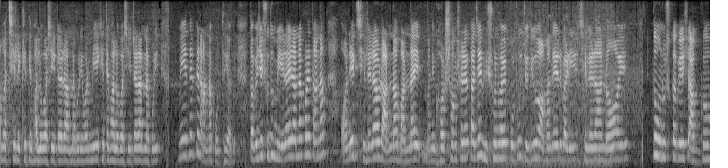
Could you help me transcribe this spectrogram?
আমার ছেলে খেতে ভালোবাসে, এটা রান্না করি। আমার মেয়ে খেতে ভালোবাসে, এটা রান্না করি। মেয়েদেরকে রান্না করতেই হবে। তবে যে শুধু মেয়েরাই রান্না করে তা না, অনেক ছেলেরাও রান্না বান্নায় মানে ঘর সংসারের কাজে ভীষণভাবে পটু, যদিও আমাদের বাড়ির ছেলেরা নয়। তো অনুষ্কা বেশ আগ্রহ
